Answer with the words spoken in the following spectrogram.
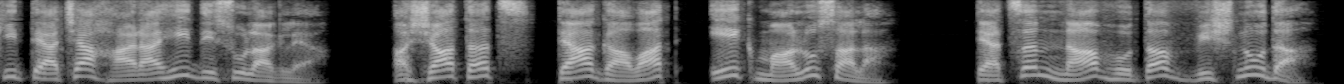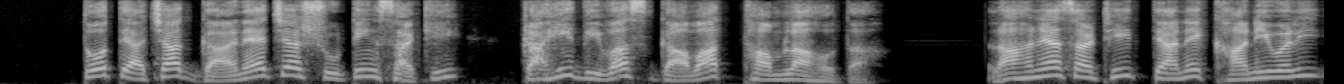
की त्याच्या हाडाही दिसू लागल्या. अशातच त्या गावात एक माणूस आला. त्याचं नाव होतं विष्णुदा. तो त्याच्या गाण्याच्या शूटिंगसाठी काही दिवस गावात थांबला होता. राहण्यासाठी त्याने खानिवली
